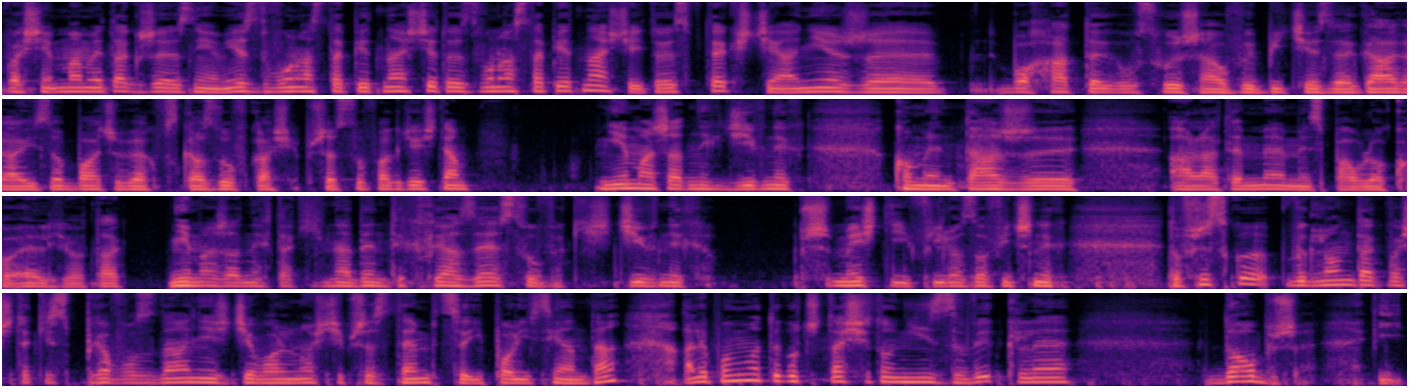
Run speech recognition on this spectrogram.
właśnie mamy tak, że jest, nie wiem, jest 12.15, to jest 12.15 i to jest w tekście, a nie, że bohater usłyszał wybicie zegara i zobaczył, jak wskazówka się przesuwa gdzieś tam. Nie ma żadnych dziwnych komentarzy ala te memy z Paulo Coelho, tak? Nie ma żadnych takich nadętych frazesów, jakichś dziwnych myśli filozoficznych. To wszystko wygląda jak właśnie takie sprawozdanie z działalności przestępcy i policjanta, ale pomimo tego czyta się to niezwykle dobrze. I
